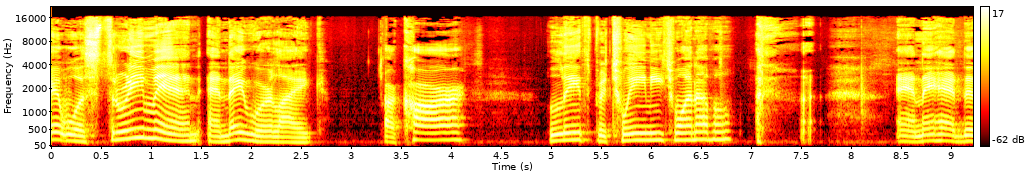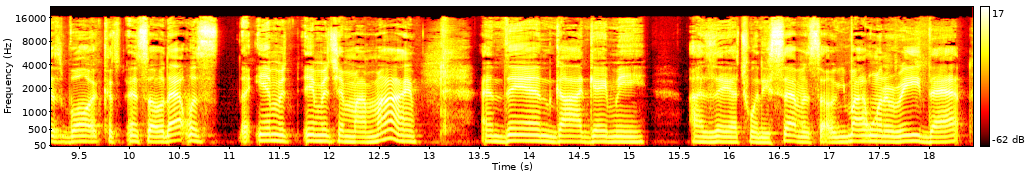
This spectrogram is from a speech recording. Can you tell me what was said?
It was three men and they were like a car length between each one of them. and they had this boa. And so that was the image, image in my mind. And then God gave me Isaiah 27. So you might want to read that,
